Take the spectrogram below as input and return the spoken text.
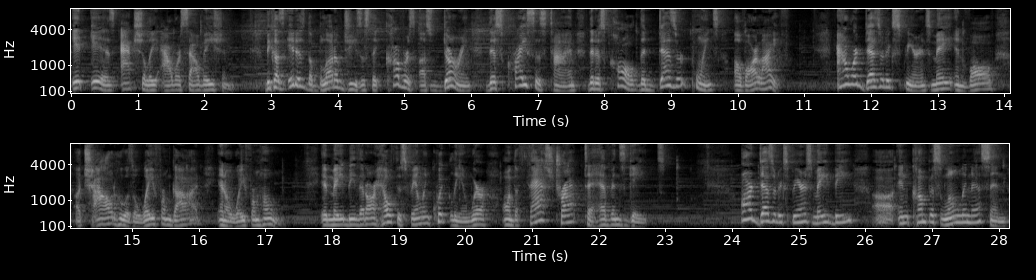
It is actually our salvation because it is the blood of Jesus that covers us during this crisis time that is called the desert points of our life. Our desert experience may involve a child who is away from God and away from home. It may be that our health is failing quickly and we're on the fast track to heaven's gates. Our desert experience may be uh, encompass loneliness and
